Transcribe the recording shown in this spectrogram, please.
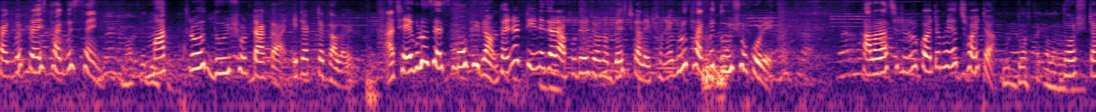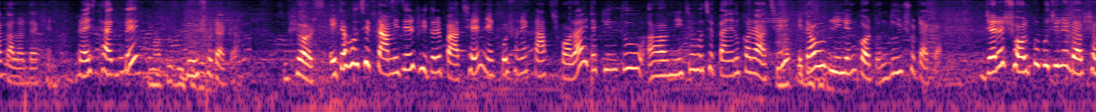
থাকবে প্রাইস থাকবে সেম মাত্র দুইশো টাকা এটা একটা কালার আচ্ছা এগুলো হচ্ছে স্মোকি গাউন তাই না? টিনেজার আপুদের জন্য বেস্ট কালেকশন এগুলো থাকবে দুইশো করে। কালার আছে টোটাল কয়টা ভাইয়া? ছয়টা? দশটা কালার দেখেন। প্রাইস থাকবে দুশো টাকা। শর্টস এটা হচ্ছে কামিজের ভিতরে পাচ্ছেন নেক পোষণে কাজ করা। এটা কিন্তু নিচে হচ্ছে প্যানেল করা আছে। এটাও লিলেন কটন দুইশো টাকা। যারা স্বল্প পুঁজি নিয়ে ব্যবসা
